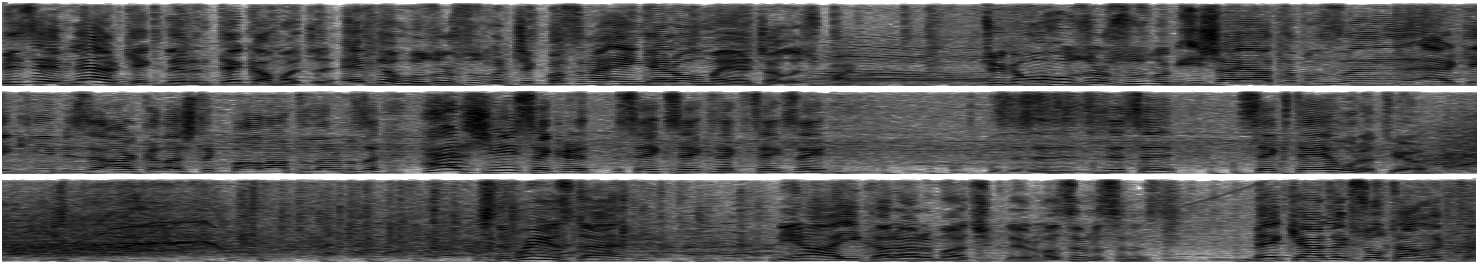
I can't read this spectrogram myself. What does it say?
Biz evli erkeklerin tek amacı evde huzursuzluk çıkmasına engel olmaya çalışmak. Çünkü o huzursuzluk iş hayatımızı, erkekliğimizi, arkadaşlık bağlantılarımızı her şeyi sekret, sek, sek, sek, sek, sek, sekteye uğratıyor. İşte bu yüzden nihai kararımı açıklıyorum. Hazır mısınız? Bekarlık sultanlıktır.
